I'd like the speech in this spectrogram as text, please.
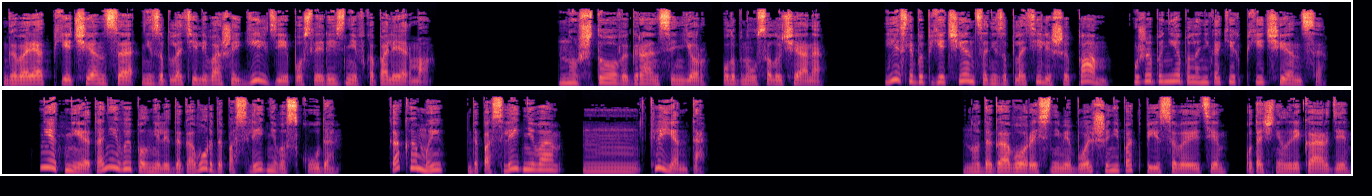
Говорят, Пьяченца не заплатили вашей гильдии после резни в Капалермо. Ну что вы, гранд-сеньор, улыбнулся Лучано. Если бы Пьяченца не заплатили шипам, уже бы не было никаких Пьяченца. Нет-нет, они выполнили договор до последнего скуда, как и мы, до последнего клиента. Но договоры с ними больше не подписываете, уточнил Рикарди.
